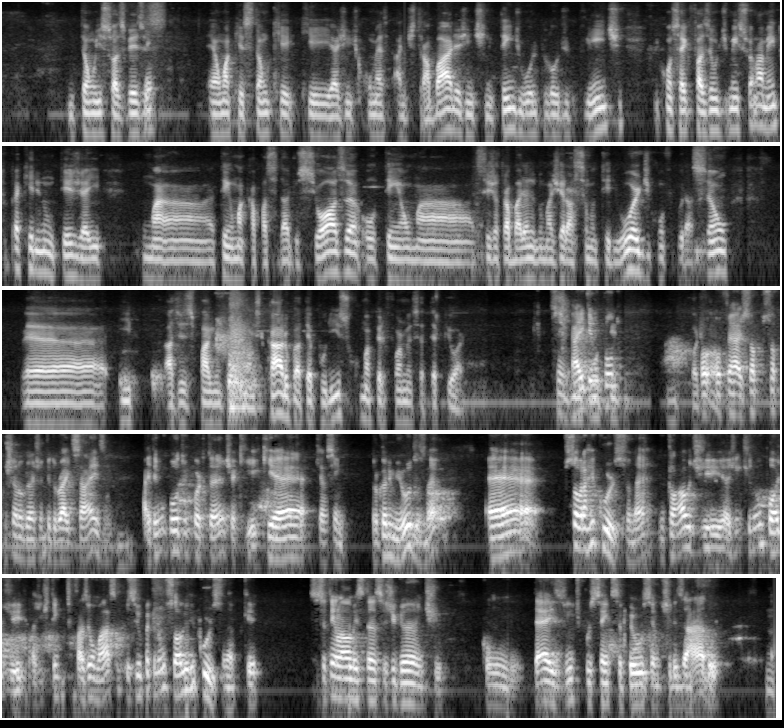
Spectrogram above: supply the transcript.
Então, isso às vezes Sim. é uma questão que, que a gente começa, a gente trabalha, a gente entende o workload do cliente e consegue fazer um dimensionamento para que ele não esteja aí uma, tenha uma capacidade ociosa ou tenha uma seja trabalhando numa geração anterior de configuração é, e às vezes pague um pouco mais caro, até por isso, com uma performance até pior. Sim, aí tem um ponto. Pode falar. Ô, Ferraz, só, só puxando o gancho aqui do right size, aí tem um ponto importante aqui que é que assim, trocando em miúdos, né? É sobrar recurso, né? Em cloud a gente não pode, a gente tem que fazer o máximo possível para que não sobre recurso, né? Porque se você tem lá uma instância gigante com 10, 20% de CPU sendo utilizado,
